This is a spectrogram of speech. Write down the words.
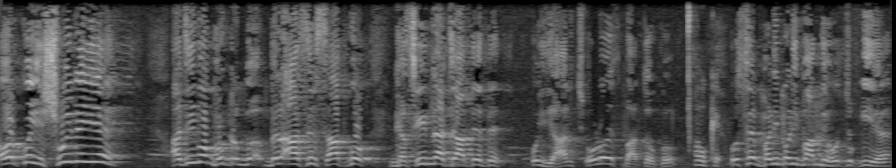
और कोई इशू ही नहीं है। अजीब बिल आसिफ साहब को घसीटना चाहते थे वो यार छोड़ो इस बातों को। ओके। उससे बड़ी बड़ी बातें हो चुकी है।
